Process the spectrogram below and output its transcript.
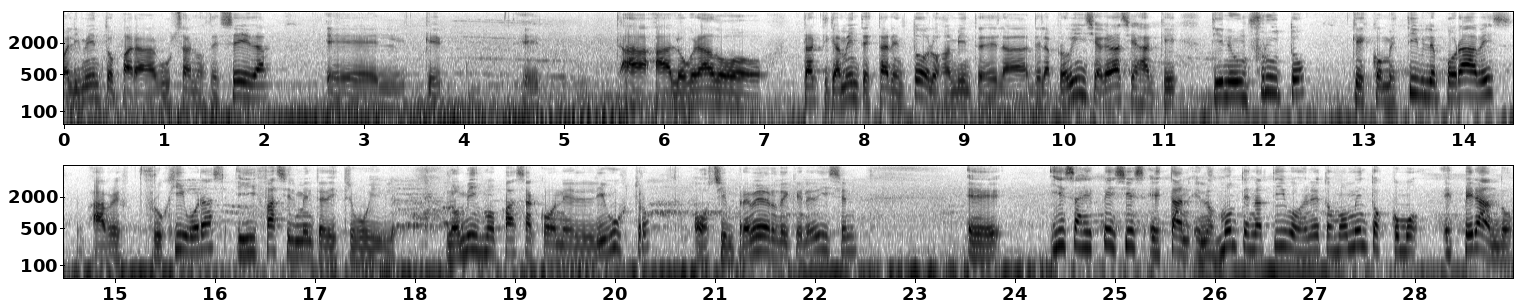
alimento para gusanos de seda, que eh, ha, logrado prácticamente estar en todos los ambientes de la, de la, provincia gracias a que tiene un fruto que es comestible por aves, aves frugívoras y fácilmente distribuible. Lo mismo pasa con el ligustro o siempre verde que le dicen. Eh, y esas especies están en los montes nativos en estos momentos como esperando,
